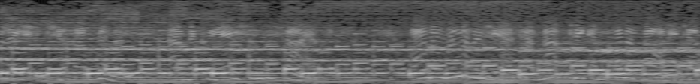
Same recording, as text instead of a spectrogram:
relationship of women and the creation of science. And women have not taken full advantage of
